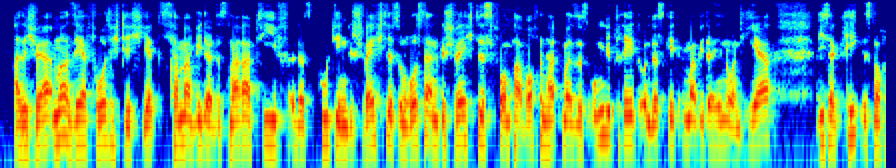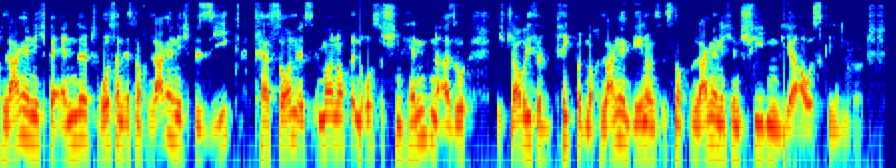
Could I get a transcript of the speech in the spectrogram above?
Also ich wäre immer sehr vorsichtig. Jetzt haben wir wieder das Narrativ, dass Putin geschwächt ist und Russland geschwächt ist. Vor ein paar Wochen hat man es umgedreht und das geht immer wieder hin und her. Dieser Krieg ist noch lange nicht beendet. Russland ist noch lange nicht besiegt. Kherson ist immer noch in russischen Händen. Also ich glaube, dieser Krieg wird noch lange gehen und es ist noch lange nicht entschieden, wie er ausgehen wird.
